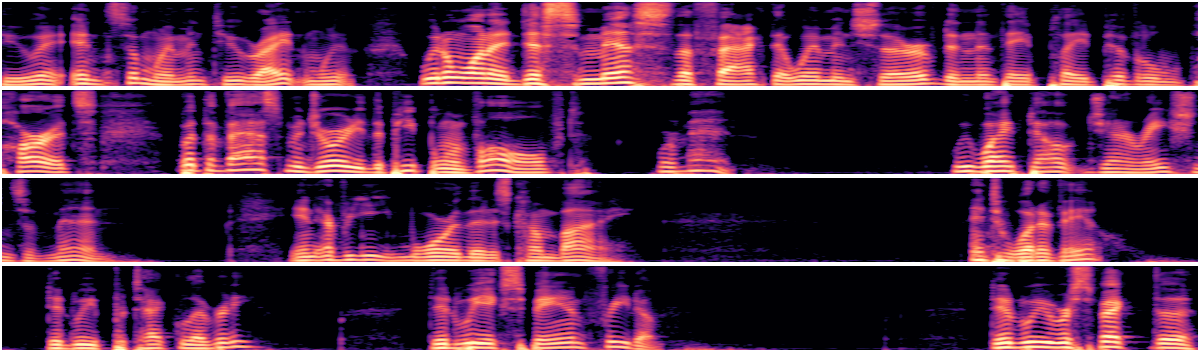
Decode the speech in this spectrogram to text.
II, and some women too, right? And we we don't want to dismiss the fact that women served and that they played pivotal parts, but the vast majority of the people involved were men. We wiped out generations of men in every war that has come by. And to what avail? Did we protect liberty? Did we expand freedom? Did we respect the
